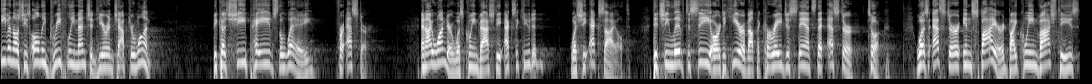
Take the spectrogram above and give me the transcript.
even though she's only briefly mentioned here in chapter 1, because she paves the way for Esther. And I wonder was Queen Vashti executed? Was she exiled? Did she live to see or to hear about the courageous stance that Esther took? Was Esther inspired by Queen Vashti's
